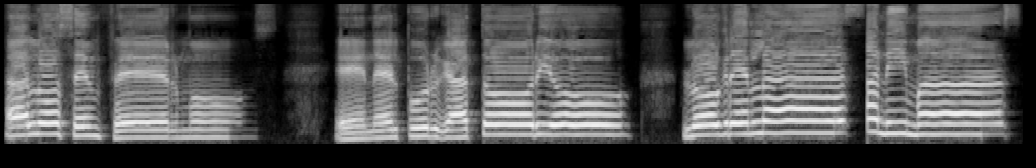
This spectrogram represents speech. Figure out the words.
a los enfermos. En el purgatorio logren las ánimas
